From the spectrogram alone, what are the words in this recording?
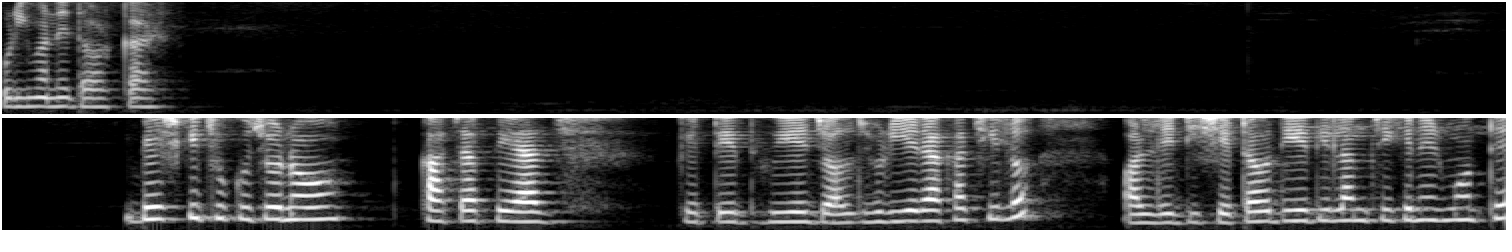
পরিমাণে দরকার। বেশ কিছু কুচনো কাঁচা পেঁয়াজ কেটে ধুয়ে জল ঝরিয়ে রাখা ছিল। অলরেডি সেটাও দিয়ে দিলাম চিকেনের মধ্যে।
